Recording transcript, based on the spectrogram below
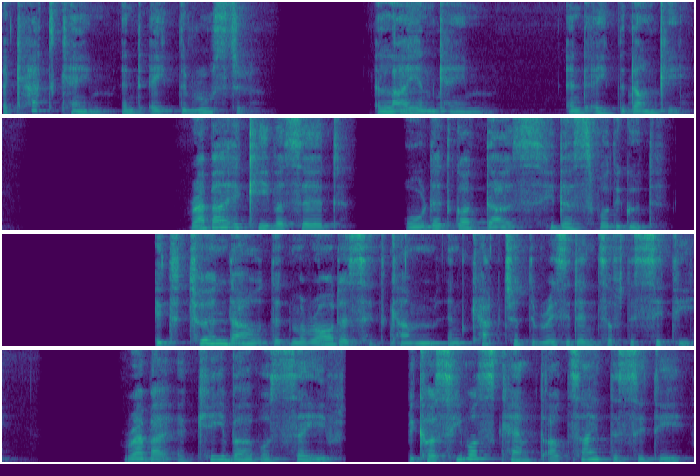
A cat came and ate the rooster. A lion came and ate the donkey. Rabbi Akiva said, All that God does, he does for the good. It turned out that marauders had come and captured the residents of the city. Rabbi Akiva was saved because he was camped outside the city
